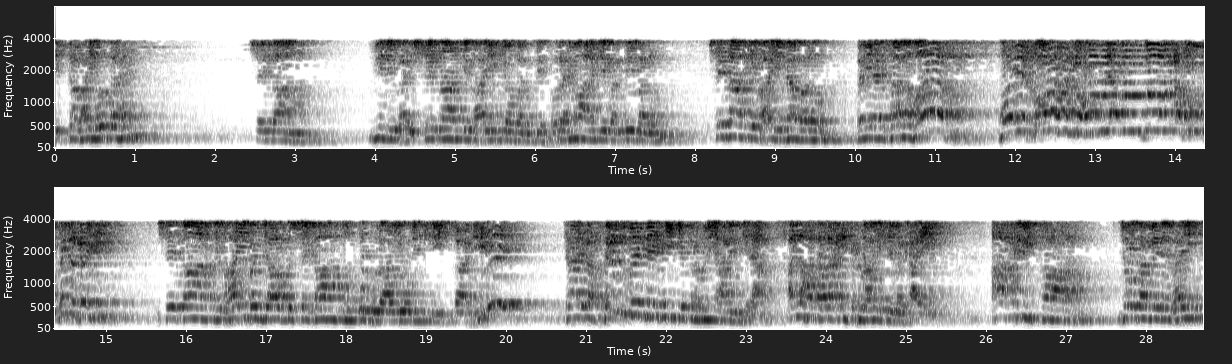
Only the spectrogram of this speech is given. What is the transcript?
کس کا بھائی ہوتا ہے۔ شیطان، میرے بھائی، شیطان کے بھائی کیوں بنتے ہو؟ رحمان کے بندے بنو۔ شیطان کے بھائی نہ بنو۔ کہیں ایسا نہ ہو۔ شیطان کے بھائی بن جاؤ تو شیطان تم کو برائیوں میں کھینچتا ہی جائے گا پھر تمہیں نیکی کے پر نہیں آنے دیا۔ اللہ تعالیٰ اس برائی سے بچائے آخری سوال جو ہوگا میرے بھائی،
